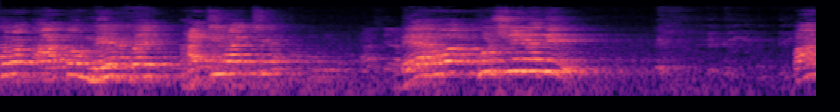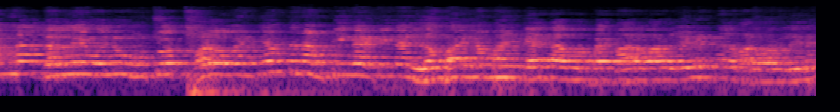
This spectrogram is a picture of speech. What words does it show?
કરો કે આ તો મેં ભાઈ સાચી વાત છે? બે હવા ખુરશી નથી. પાનના ગલ્લે ઓલું ઊંચો થડો હોય કેમ તને ટીંગા ટીંગાઈ લંબાઈ લંબાઈ કહેતા હોય ભાઈ મારો વારો લઈ લે મારો વારો લઈ લે.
